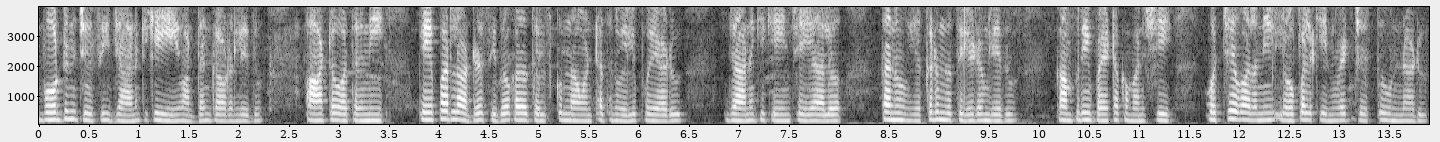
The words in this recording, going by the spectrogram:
బోర్డును చూసి జానకి ఏం అర్థం కావడం లేదు. ఆటో అతనిని పేపర్లో అడ్రస్ ఇదో కదా తెలుసుకుందామంటే అతను వెళ్ళిపోయాడు. జానకి ఏం చేయాలో తను ఎక్కడుందో తెలియడం లేదు. కంపెనీ బయట ఒక మనిషి వచ్చే వాళ్ళని లోపలికి ఇన్వైట్ చేస్తూ ఉన్నాడు.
